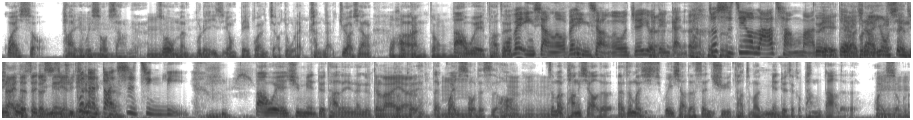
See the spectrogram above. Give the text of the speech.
怪兽。他也会受伤的，所以我们不能一直用悲观的角度来看待。就好像我好感动，大卫他在我被影响了，我被影响了，我觉得有点感动。就时间要拉长嘛，对不对？不能用现在的这个里面去，不能短视尽力。大卫去面对他的那个格拉亚的怪兽的时候，这么庞小的呃，这么微小的身躯，他怎么面对这个庞大的怪兽呢？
